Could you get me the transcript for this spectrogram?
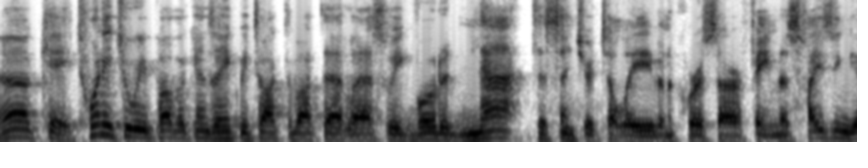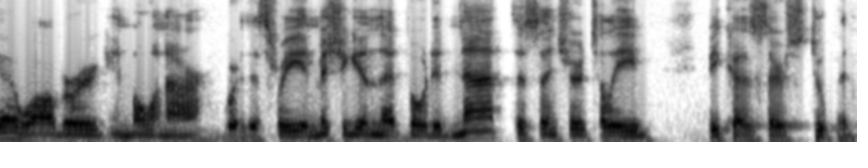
Okay, 22 Republicans, I think we talked about that last week, voted not to censure Tlaib. And of course, our famous Huizenga, Walberg, and Moolenaar were the three in Michigan that voted not to censure Tlaib because they're stupid.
